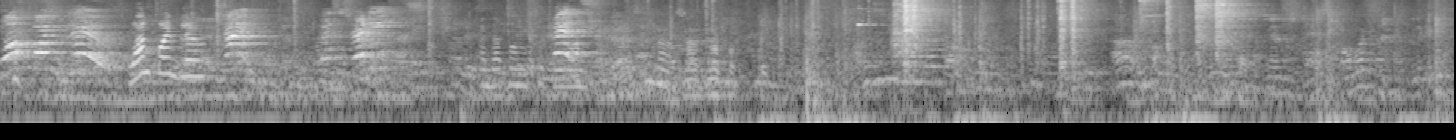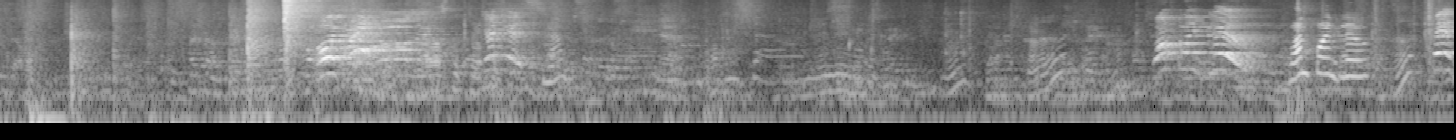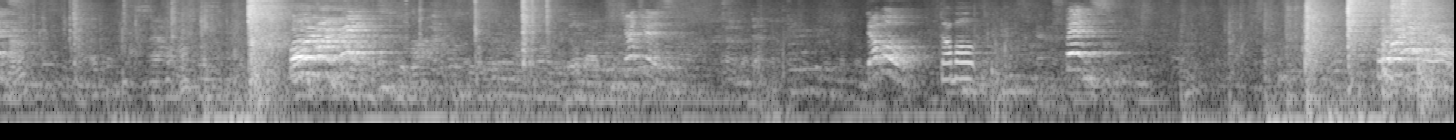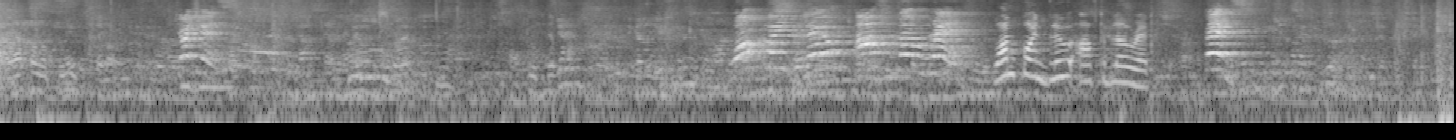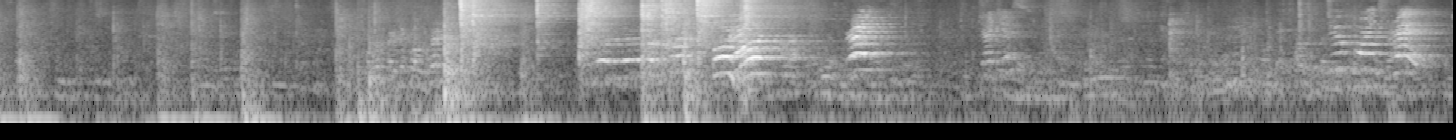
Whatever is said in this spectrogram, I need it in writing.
One point blue. One point blue. Time. Fence is ready. And that one is Fence. Judges. One point blue. One point blue. Fence. Judges. Double. Double. Fence. Judges. One point blue after blow red. One point blue after blow red. Fence.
